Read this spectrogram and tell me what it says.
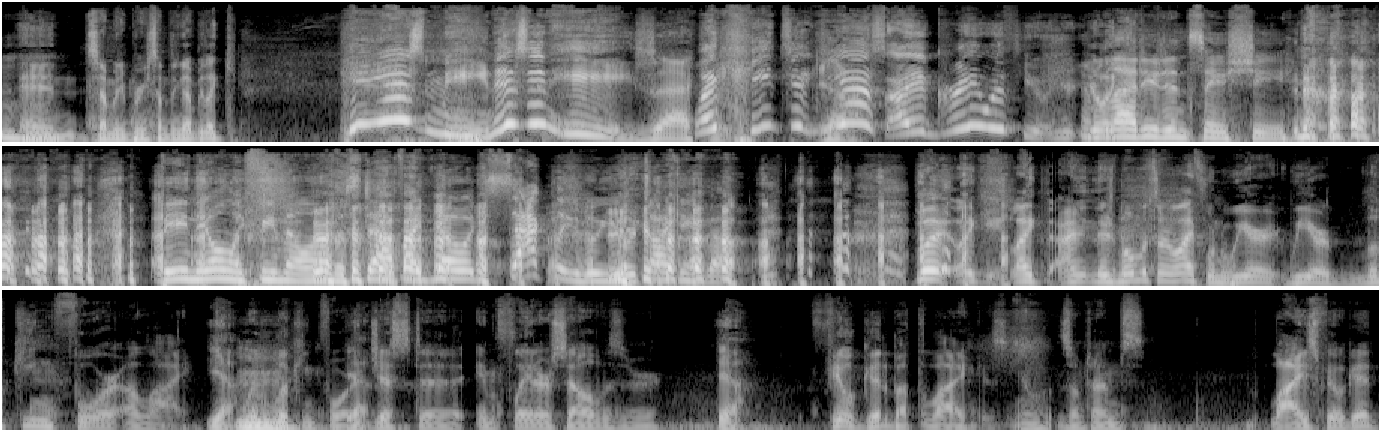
Mm-hmm. And somebody brings something up, you're like, he is mean, isn't he? Exactly. Like he did. Yeah. Yes, I agree with you. And you're, I'm you're like, glad you didn't say she. Being the only female on the staff, I know exactly who you were talking about. but like, like I mean, there's moments in our life when we are we are looking for a lie. yeah We're looking for Yeah. it just to inflate ourselves or yeah feel good about the lie because you know sometimes lies feel good.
